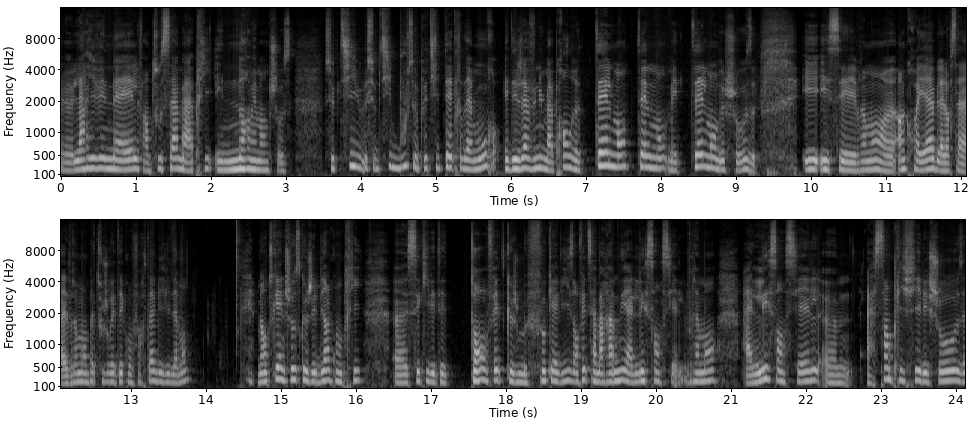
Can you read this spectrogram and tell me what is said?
euh, l'arrivée de Naël, enfin tout ça m'a appris énormément de choses. Ce petit, ce petit bout, ce petit être d'amour est déjà venu m'apprendre tellement, tellement, mais tellement de choses. Et, c'est vraiment euh, incroyable. Alors ça a vraiment pas toujours été confortable, évidemment. Mais en tout cas, une chose que j'ai bien compris, c'est qu'il était temps en fait que je me focalise. En fait, ça m'a ramené à l'essentiel, vraiment à l'essentiel, euh, à simplifier les choses,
